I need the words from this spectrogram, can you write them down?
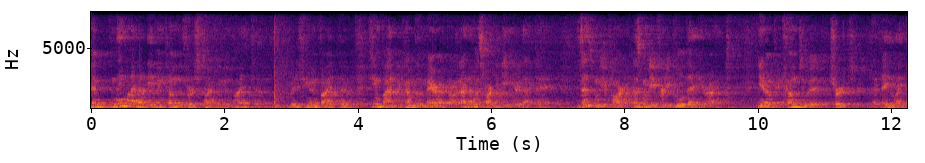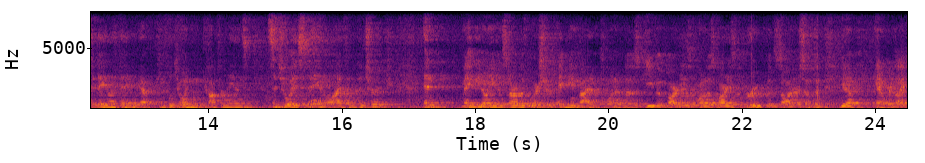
And, and they might not even come the first time you invite them. But if you invite them, if you invite them to come to the marathon, I know it's hard to get here that day. But that's going to be a party. That's going to be a pretty cool day, right? You know, to come to a church a day like today, like today, we have people joining the confirmands. It's a joyous day in the life of the church. And maybe you don't even start with worship. Maybe you invite them to one of those Kiva parties or one of those parties the group puts on or something. You know, and we're like,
